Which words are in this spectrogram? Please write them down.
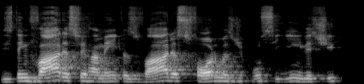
Existem várias ferramentas, várias formas de conseguir investir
